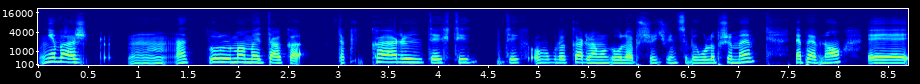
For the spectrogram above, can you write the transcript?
Nieważne. Mm, A tu mamy taka, taki Karl, tych, tych, tych, o w ogóle Karla mogę ulepszyć, więc sobie ulepszymy. Na pewno. Yy...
